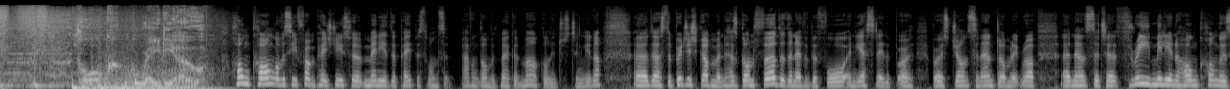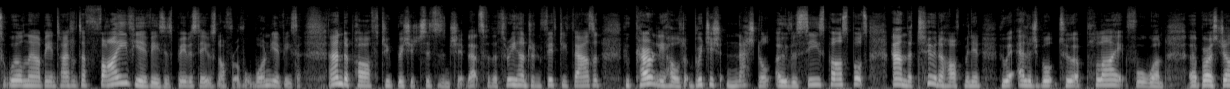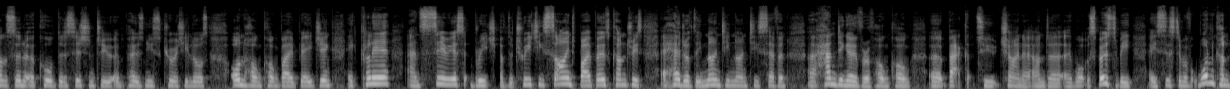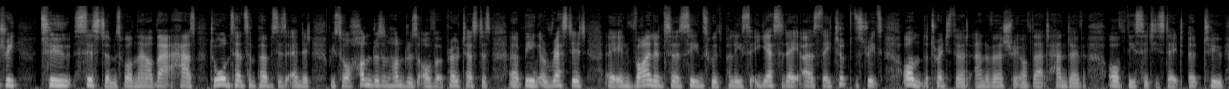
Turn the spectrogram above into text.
Talk radio Hong Kong, obviously front page news for many of the papers, the ones that haven't gone with Meghan Markle, interestingly enough. Uh, thus, the British government has gone further than ever before, and yesterday the Boris Johnson and Dominic Raab announced that uh, three million Hong Kongers will now be entitled to five-year visas. Previously, it was an offer of a one-year visa and a path to British citizenship. That's for the 350,000 who currently hold British national overseas passports and the two and a half million who are eligible to apply for one. Uh, Boris Johnson uh, called the decision to impose new security laws on Hong Kong by Beijing, a clear and serious breach of the treaty signed by both countries ahead of the 1997 uh, handing over of Hong Kong uh, back to China under uh, what was supposed to be a system of one country, two systems. Well, now that has, to all intents and purposes, ended. We saw hundreds and hundreds of uh, protesters uh, being arrested uh, in violent scenes with police yesterday as they took to the streets on the 23rd anniversary of that handover of the city state to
